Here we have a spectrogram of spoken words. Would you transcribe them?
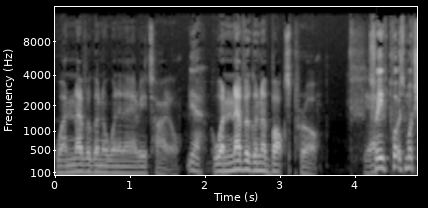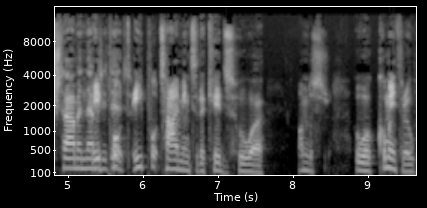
who are never going to win an area title, Yeah. who are never going to box pro. Yeah. So he put as much time in them he as he put did. he put time into the kids who were on the who were coming through.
